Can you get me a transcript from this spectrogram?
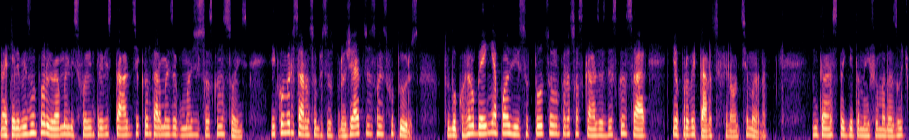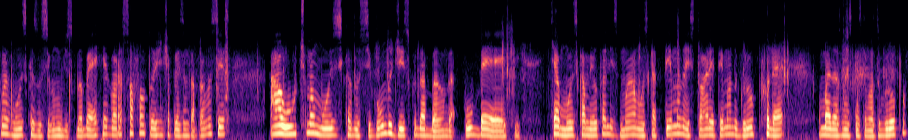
Naquele mesmo programa, eles foram entrevistados e cantaram mais algumas de suas canções, e conversaram sobre seus projetos e sonhos futuros. Tudo correu bem e após isso, todos foram para suas casas descansar e aproveitar o seu final de semana. Então essa daqui também foi uma das últimas músicas do segundo disco da BR, e agora só faltou a gente apresentar para vocês a última música do segundo disco da banda, UBR, que é a música Meu Talismã, a música tema da história, tema do grupo, né? Uma das músicas temas do grupo.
